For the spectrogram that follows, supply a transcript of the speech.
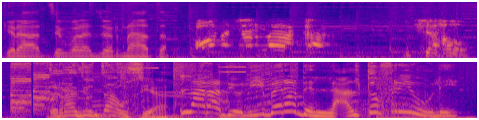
grazie, buona giornata. Buona giornata! Ciao! Radio Tausia. La radio libera dell'Alto Friuli.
